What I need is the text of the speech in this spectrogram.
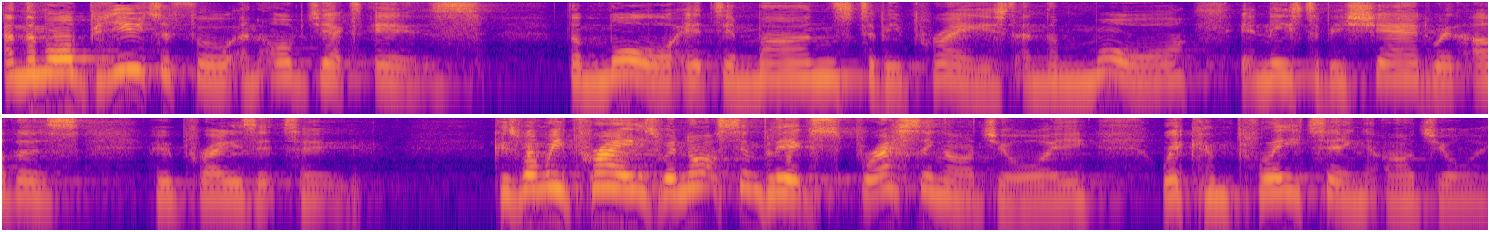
And the more beautiful an object is, the more it demands to be praised, and the more it needs to be shared with others who praise it too. Because when we praise, we're not simply expressing our joy, we're completing our joy.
